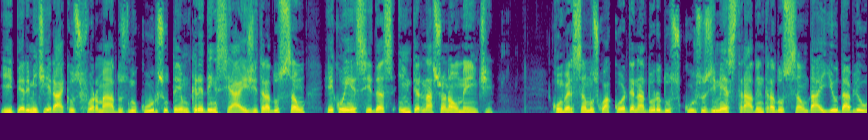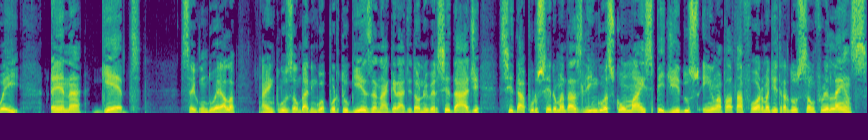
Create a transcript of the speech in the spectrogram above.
e permitirá que os formados no curso tenham credenciais de tradução reconhecidas internacionalmente. Conversamos com a coordenadora dos cursos de mestrado em tradução da UWA, Anna Gedd. Segundo ela, a inclusão da língua portuguesa na grade da universidade se dá por ser uma das línguas com mais pedidos em uma plataforma de tradução freelance.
